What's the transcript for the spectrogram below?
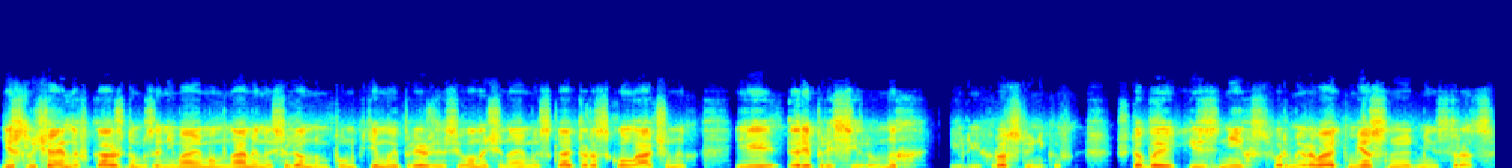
Не случайно в каждом занимаемом нами населенном пункте мы прежде всего начинаем искать раскулаченных и репрессированных или их родственников, чтобы из них сформировать местную администрацию.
